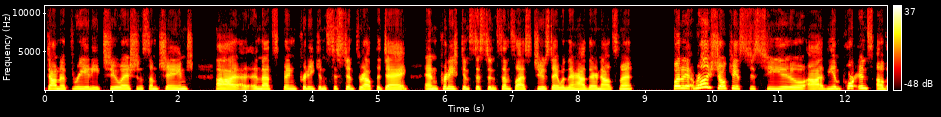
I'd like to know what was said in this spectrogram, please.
down to 382 ish and some change. Uh, and that's been pretty consistent throughout the day and pretty consistent since last Tuesday when they had their announcement. But it really showcases to you uh, the importance of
